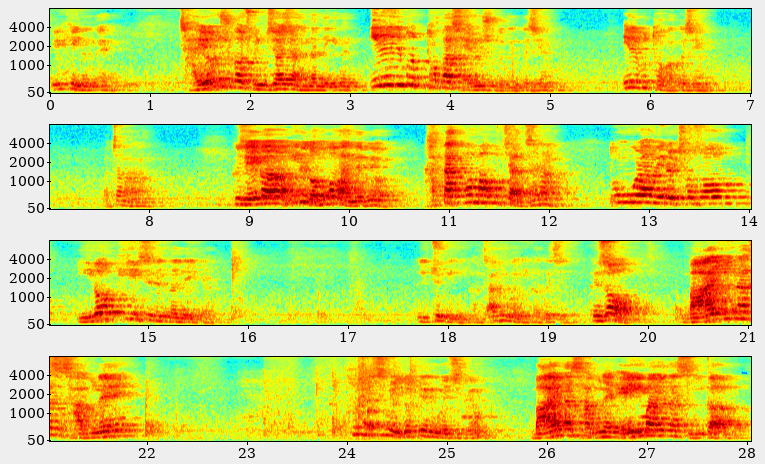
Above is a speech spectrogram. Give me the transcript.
이렇게 있는데 자연수가 존재하지 않는다는 얘기는 1부터가 자연수거든, 그지? 1부터가 그지? 맞잖아. 그래서 얘가 1을 넘어가면 안 되고요. 갖다 포함하고 있지 않잖아. 동그라미를 쳐서 이렇게 있어야 된다는 얘기야. 이쪽이니까 작은 거니까 그치? 그래서 마이너스 4분의 풀이 있으면 이렇게 되는 거예요 지금 마이너스 4분의 a 마이너스 2가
